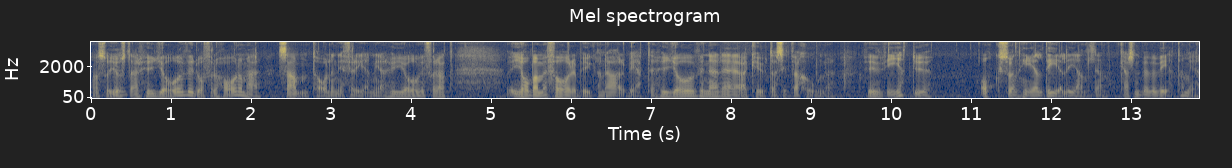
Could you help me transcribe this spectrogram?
Alltså just det här, hur gör vi då för att ha de här samtalen i föreningar? Hur gör vi för att jobba med förebyggande arbete? Hur gör vi när det är akuta situationer? För vi vet ju också en hel del egentligen. Kanske inte behöver veta mer.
